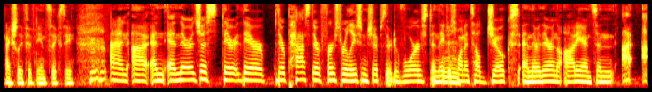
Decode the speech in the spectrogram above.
actually fifty and sixty, and uh, and and they're just they're they're they're past their first relationships. They're divorced and they just Mhm. want to tell jokes and they're there in the audience. And I, I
